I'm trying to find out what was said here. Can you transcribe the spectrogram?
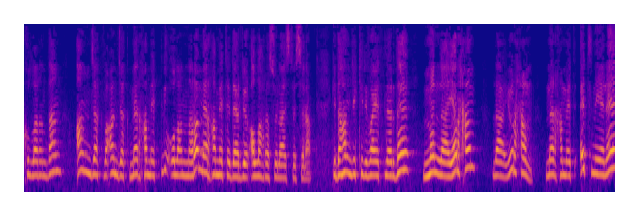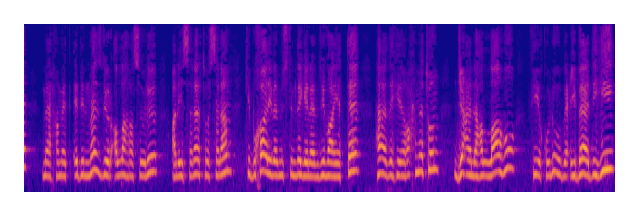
kullarından ancak ve ancak merhametli olanlara merhamet eder diyor Allah Resulü Aleyhisselam. Ki daha önceki rivayetlerde men la yerham la yurham merhamet etmeyene merhamet edilmez diyor Allah Resulü aleyhissalatu vesselam ki Bukhari ve Müslim'de gelen rivayette hâzihi rahmetun cealehallahu fi kulubi ibadihi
